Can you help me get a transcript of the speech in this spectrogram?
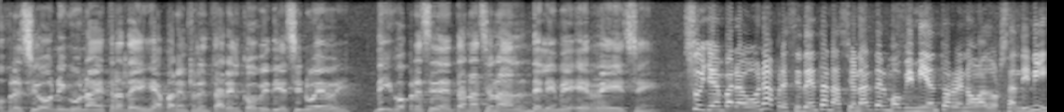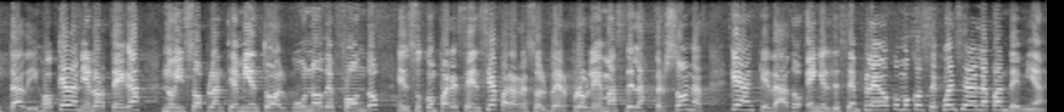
ofreció ninguna estrategia para enfrentar el COVID-19, dijo presidenta nacional del MRS. Suyen Barahona, presidenta nacional del Movimiento Renovador Sandinista, dijo que Daniel Ortega no hizo planteamiento alguno de fondo en su comparecencia para resolver problemas de las personas que han quedado en el desempleo como consecuencia de la pandemia.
